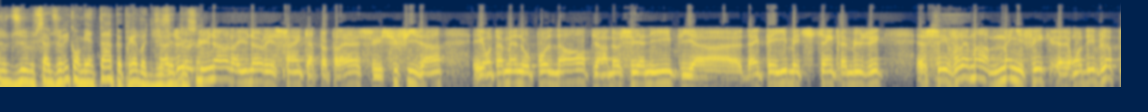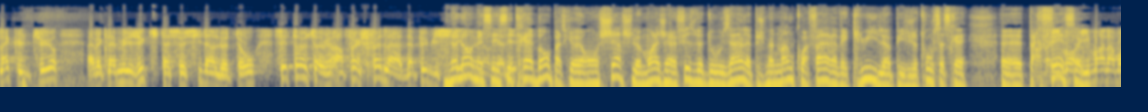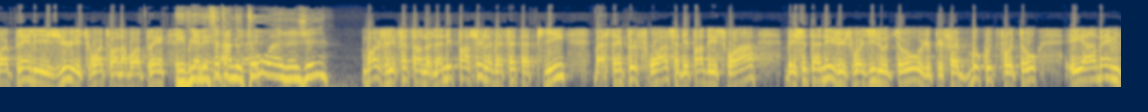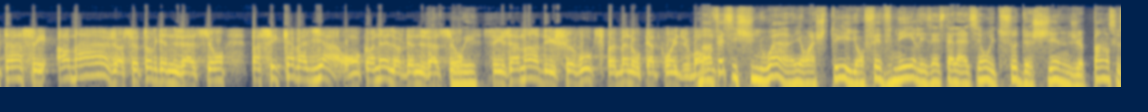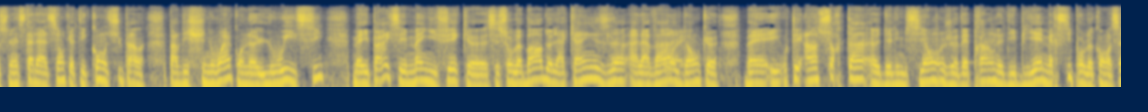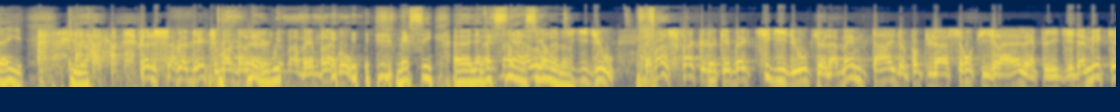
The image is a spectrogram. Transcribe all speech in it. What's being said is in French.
ça a duré combien de temps à peu près votre Ça visite de dure ça? une heure à une heure et cinq à peu près. C'est suffisant. Et on t'amène au pôle Nord, puis en Océanie, puis euh, dans un pays mexicain avec la musique. Euh, C'est vraiment magnifique. Euh, on développe la culture avec la musique qui t'associe dans l'auto. C'est un, enfin, je fais de la, de la publicité. Non, non, mais c'est très bon parce qu'on cherche, là, moi j'ai un fils de 12 ans, là, puis je me demande quoi faire avec lui, là, puis je trouve que ce serait euh, parfait, il, va, ça. il va en avoir plein les yeux et toi, tu vas en avoir plein. Et vous l'avez fait en auto, euh, Gilles? Moi, je l'ai fait en l'année passée, je l'avais fait à pied. Ben, c'était un peu froid, ça dépend des soirs. Mais cette année, j'ai choisi l'auto, j'ai pu faire beaucoup de photos. Et en même temps, c'est hommage à cette organisation parce que c'est Cavalia. On connaît l'organisation. Oui. Ces amants des chevaux qui se promènent aux quatre coins du monde. Mais en fait, c'est chinois. hein. Ils ont acheté, ils ont fait venir les installations et tout ça de Chine. Je pense que c'est une installation qui a été conçue par, par des Chinois qu'on a loué ici. Mais il paraît que c'est magnifique. Euh, C'est sur le bord de la 15, là, à Laval. Ouais. Donc, euh, ben, écoutez, en sortant euh, de l'émission, je vais prendre des billets. Merci pour le conseil. Puis, euh, je savais bien que tu m'ordonnerais Ben oui. Ben, bravo. merci. La Maintenant, vaccination, là. Comment se fait que le Québec, Tigidou, qui a la même taille de population qu'Israël, un pays dynamique,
